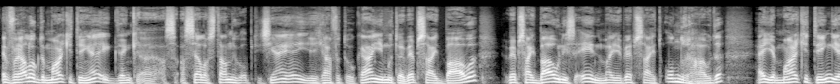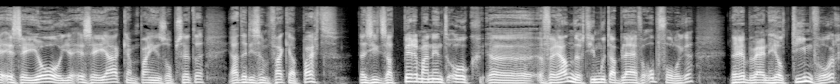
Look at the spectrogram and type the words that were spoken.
En vooral ook de marketing. Hè. Ik denk uh, als, als zelfstandige opticien, hè, je gaf het ook aan, je moet een website bouwen. Website bouwen is één, maar je website onderhouden, hè, je marketing, je SEO, je SEA-campagnes opzetten, ja, dat is een vak apart. Dat is iets dat permanent ook uh, verandert. Je moet dat blijven opvolgen. Daar hebben wij een heel team voor.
